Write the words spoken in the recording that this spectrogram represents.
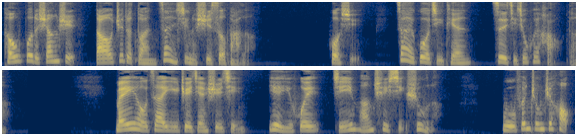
头部的伤势导致的短暂性的失色罢了。或许再过几天。自己就会好的。没有在意这件事情，叶一辉急忙去洗漱了。五分钟之后，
